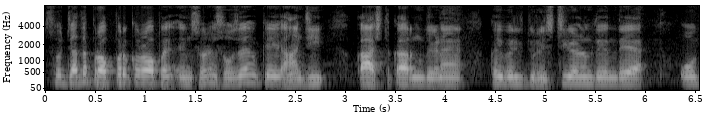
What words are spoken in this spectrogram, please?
ਸੋ ਜਦ ਪ੍ਰੋਪਰ ਕ੍ਰੌਪ ਇੰਸ਼ੋਰੈਂਸ ਹੋ ਜਾਏ ਕਿ ਹਾਂਜੀ, ਕਾਸ਼ਤਕਾਰ ਨੂੰ ਦੇਣਾ ਹੈ, ਕਈ ਵਾਰੀ ਰਜਿਸਟਰੀ ਵਾਲਿਆਂ ਨੂੰ ਦਿੰਦੇ ਆ, ਉਹ,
